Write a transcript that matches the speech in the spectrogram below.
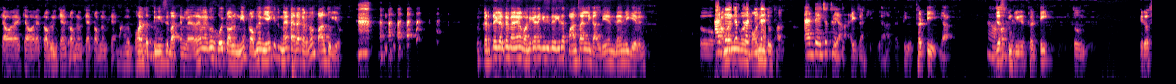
क्या हो रहा है क्या हो रहा है प्रॉब्लम क्या है प्रॉब्लम क्या है प्रॉब्लम क्या है? मतलब बहुत बदतमीजी से बात करने लगा था। मेरे को कोई प्रॉब्लम नहीं है। प्रॉब्लम ये है कि तो मैं पैदा कर रहा हूँ पालतू लियो। तो करते करते मैंने मोनिका ने किसी तरीके से पाँच साल निकाल दिए देन वी गिवन तो Aman was born in 2000 at the age of 30 yeah exactly. Yeah 30 30 yeah. Oh, just okay. completed 30 so it was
